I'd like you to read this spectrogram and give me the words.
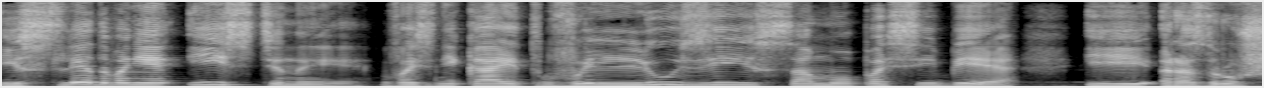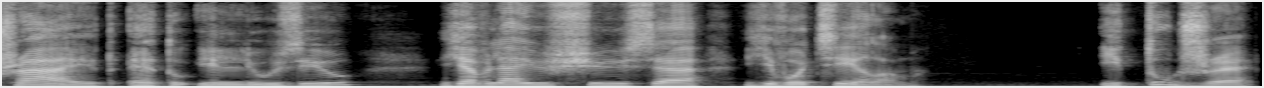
Исследование истины возникает в иллюзии само по себе и разрушает эту иллюзию, являющуюся его телом. И тут же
